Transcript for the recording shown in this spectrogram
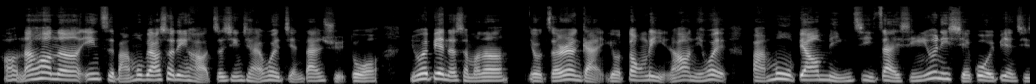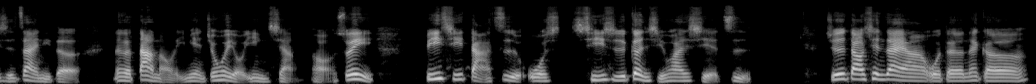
好，然后呢，因此把目标设定好，执行起来会简单许多。你会变得什么呢？有责任感，有动力，然后你会把目标铭记在心，因为你写过一遍，其实在你的那个大脑里面就会有印象哦。所以比起打字，我其实更喜欢写字。就是到现在啊，我的那个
